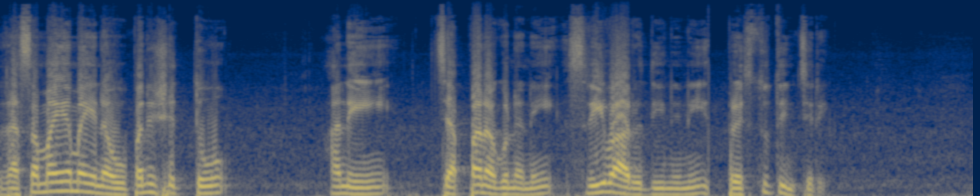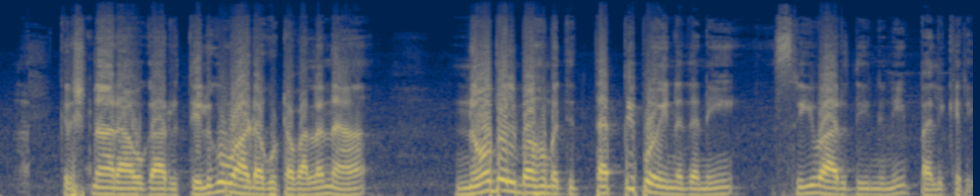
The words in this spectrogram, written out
రసమయమైన ఉపనిషత్తు అని చెప్పనగునని శ్రీవారు దీనిని ప్రస్తుతించిరి. కృష్ణారావు గారు తెలుగువాడగుట వలన నోబెల్ బహుమతి తప్పిపోయినదని శ్రీవారు దీనిని పలికిరి.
